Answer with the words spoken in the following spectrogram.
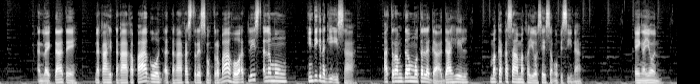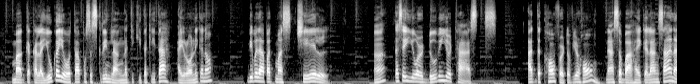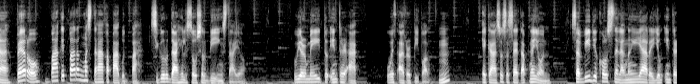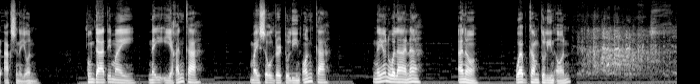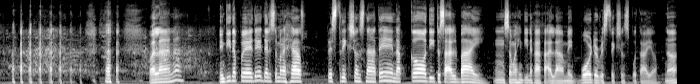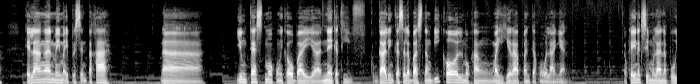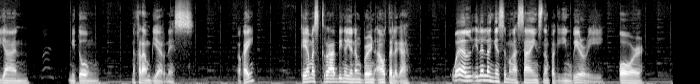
unlike dati, na kahit nakakapagod at nakaka-stress magtrabaho, at least alam mong hindi ka nag-iisa at ramdam mo talaga dahil magkakasama kayo sa isang opisina. Eh ngayon, magkakalayo kayo tapos sa screen lang nagkikita-kita. Ironic ano? Di ba dapat mas chill? Huh? Kasi you are doing your tasks at the comfort of your home. Nasa bahay ka lang sana, pero bakit parang mas nakakapagod pa? Siguro dahil social beings tayo. We are made to interact with other people. Hmm? E kaso sa setup ngayon, sa video calls na lang nangyayari yung interaction na yon. Kung dati may naiiyakan ka, may shoulder to lean on ka, ngayon wala na. Ano? Webcam to lean on? wala na. Hindi na pwede dahil sa mga health restrictions natin. Nako, dito sa Albay. Mm, sa mga hindi nakakaalam, may border restrictions po tayo. No? Kailangan may maipresenta ka na yung test mo kung ikaw ba'y uh, negative kung galing ka sa labas ng Bicol, mukhang mahihirapan ka kung wala niyan. Okay, nagsimula na po yan nitong nakaraang biyernes. Okay? Kaya mas grabe ngayon ang burnout talaga. Well, ilan lang yan sa mga signs ng pagiging weary or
